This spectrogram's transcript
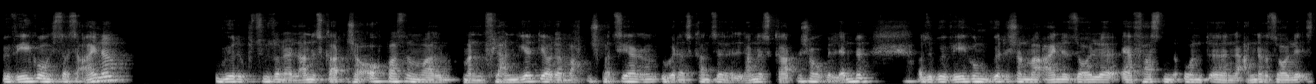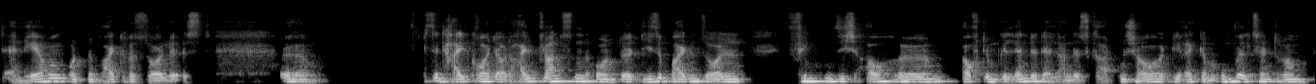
Bewegung ist das eine. Würde zu so einer Landesgartenschau auch passen, weil man flaniert ja oder macht einen Spaziergang über das ganze Landesgartenschau-Gelände. Also Bewegung würde schon mal eine Säule erfassen und äh, eine andere Säule ist Ernährung und eine weitere Säule ist äh, sind Heilkräuter oder Heilpflanzen und äh, diese beiden Säulen finden sich auch äh, auf dem Gelände der Landesgartenschau. Direkt am Umweltzentrum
